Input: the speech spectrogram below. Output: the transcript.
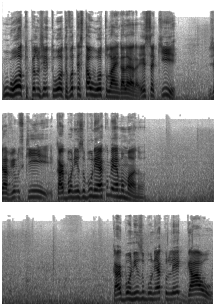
O outro, pelo jeito o outro. Eu vou testar o outro lá, hein, galera. Esse aqui, já vimos que carboniza o boneco mesmo, mano. Carboniza o boneco legal.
